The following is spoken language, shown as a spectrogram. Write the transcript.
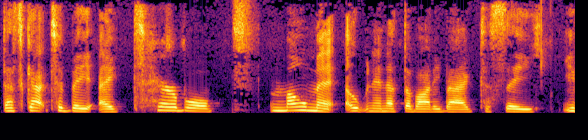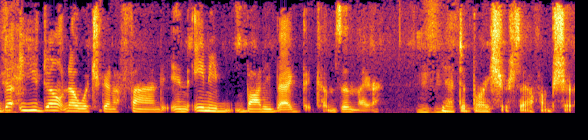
that's got to be a terrible moment opening up the body bag to see you. do- you don't know what you're going to find in any body bag that comes in there. Mm-hmm. You have to brace yourself, I'm sure.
